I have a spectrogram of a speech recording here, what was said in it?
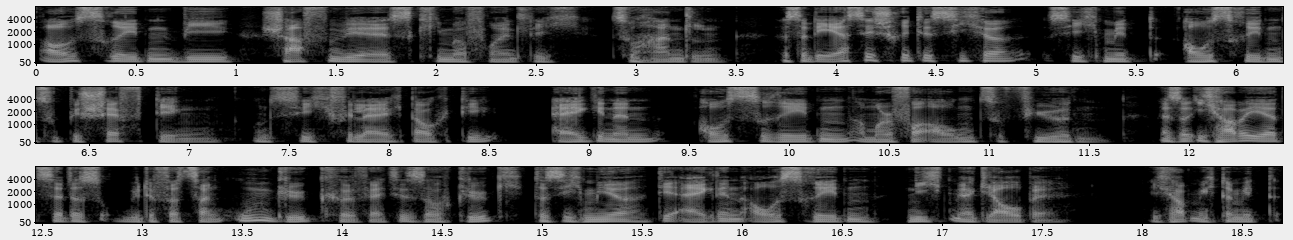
Ausreden? Wie schaffen wir es, klimafreundlich zu handeln? Also der erste Schritt ist sicher, sich mit Ausreden zu beschäftigen und sich vielleicht auch die eigenen Ausreden einmal vor Augen zu führen. Also ich habe jetzt das, würde fast sagen, Unglück, vielleicht ist es auch Glück, dass ich mir die eigenen Ausreden nicht mehr glaube. Ich habe mich damit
